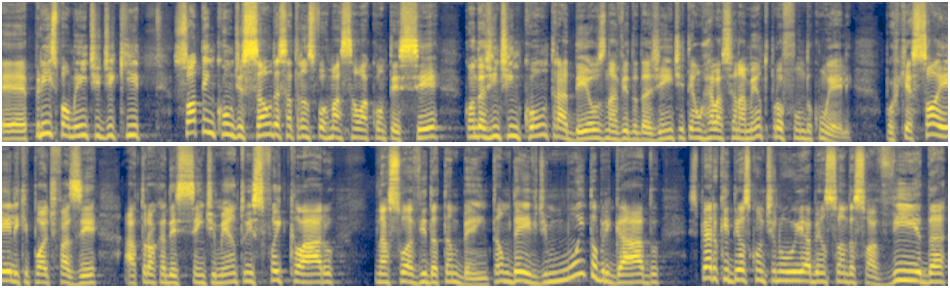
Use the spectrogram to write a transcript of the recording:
é, principalmente de que só tem condição dessa transformação acontecer quando a gente encontra Deus na vida da gente e tem um relacionamento profundo com Ele. Porque é só Ele que pode fazer a troca desse sentimento, e isso foi claro na sua vida também. Então, David, muito obrigado. Espero que Deus continue abençoando a sua vida,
